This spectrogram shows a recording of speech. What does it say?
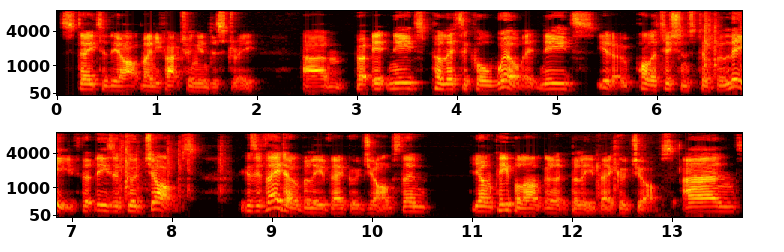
state of the art manufacturing industry. Um, but it needs political will. It needs, you know, politicians to believe that these are good jobs. Because if they don't believe they're good jobs, then young people aren't going to believe they're good jobs. And,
